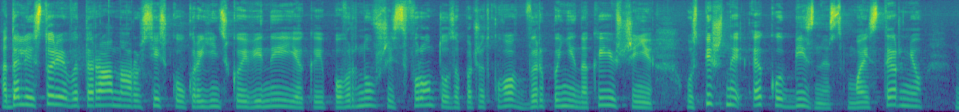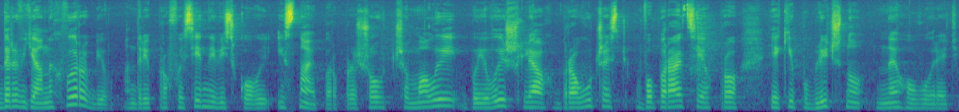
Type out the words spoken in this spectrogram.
А далі історія ветерана російсько-української війни, який, повернувшись з фронту, започаткував в Ірпені на Київщині успішний екобізнес, майстерню дерев'яних виробів. Андрій професійний військовий і снайпер пройшов чималий бойовий шлях, брав участь в операціях, про які публічно не говорять.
